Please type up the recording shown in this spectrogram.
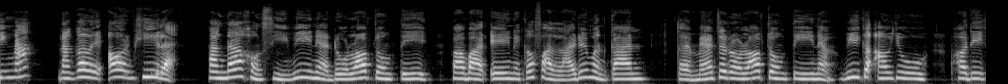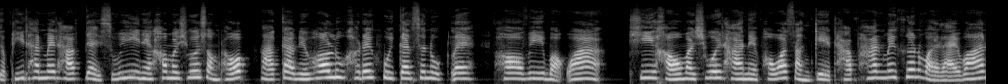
ริง ๆ นะนางก็เลยอ้อนพี่แหละ ทางด้านของสีวี่เนี่ยโดนรอบโจมตี ฟาบาทเองเนี่ยก็ฝันร้ายด้วยเหมือนกัน แต่แม้จะโดนรอบโจมตีเนี่ยวี่ก็เอาอยู่ พอดีกับที่ท่านแม่ทัพใหญ่สวี่เนี่ยเข้ามาช่วยสมทบ หากลับเนี่ยพ่อลูกเขาได้คุยกันสนุกเลย พ่อวีบอกว่า ที่เขามาช่วยทานเนี่ยเพราะว่าสังเกตทัพฮั่นไม่เคลื่อนไหวหลายวัน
